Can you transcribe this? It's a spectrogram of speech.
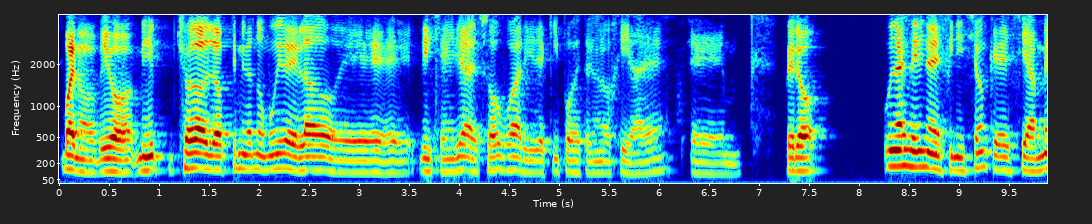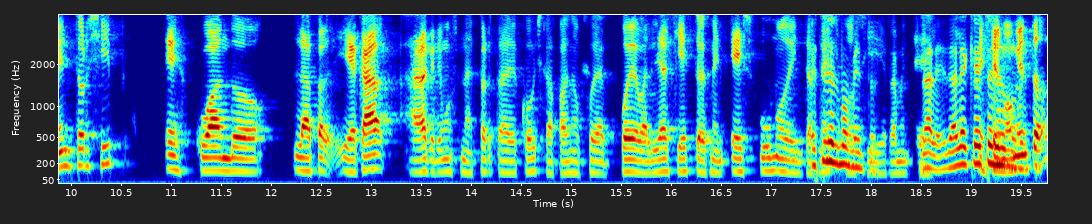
bueno, digo, yo lo estoy mirando muy del lado de, ingeniería de software y de equipos de tecnología, ¿eh? eh pero una vez leí una definición que decía mentorship es cuando y acá, ahora que tenemos una experta de coach, capaz nos puede, puede validar si esto es, es humo de internet. Este es el momento. dale, dale que este es, el momento.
